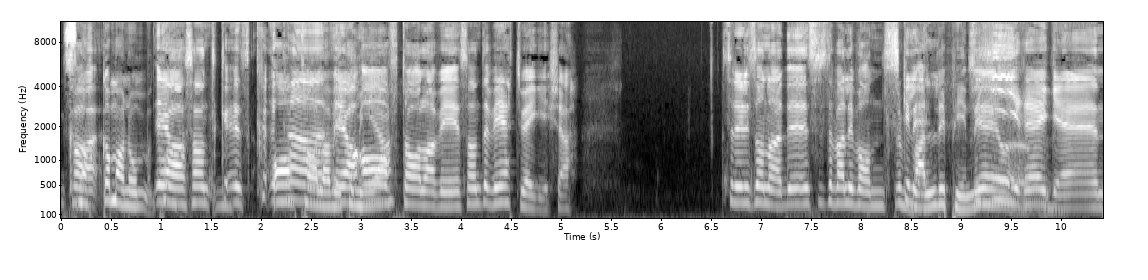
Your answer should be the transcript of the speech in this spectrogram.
Snakker man om Ja, sant. K- Avtaler vi ja, hvor mye? Avtaler vi, sant. Det vet jo jeg ikke. Så det er litt sånn at jeg syns det er veldig vanskelig. veldig Så gir jeg en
